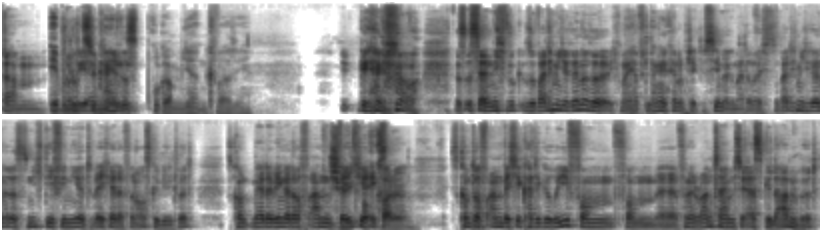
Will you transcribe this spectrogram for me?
Ähm, Evolutionäres Programmieren quasi. Ja, genau. Das ist ja nicht wirklich, soweit ich mich erinnere, ich meine, ich habe lange kein Objective-C mehr gemacht, aber ich, soweit ich mich erinnere, ist nicht definiert, welcher davon ausgewählt wird. Es kommt mehr oder weniger darauf an, welche es kommt darauf an, welche Kategorie vom, vom, äh, von der Runtime zuerst geladen wird.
